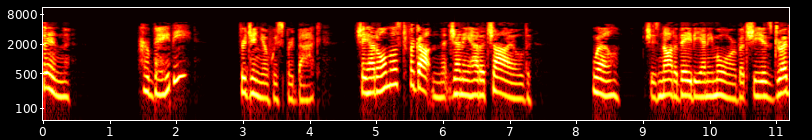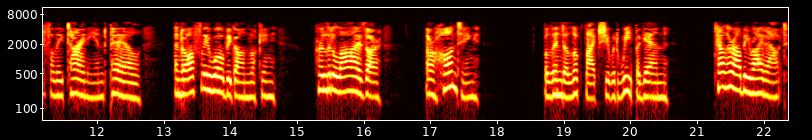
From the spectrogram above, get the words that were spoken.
thin. Her baby? Virginia whispered back. She had almost forgotten that Jenny had a child. Well, She's not a baby any more, but she is dreadfully tiny and pale, and awfully woebegone looking. Her little eyes are... are haunting. Belinda looked like she would weep again. Tell her I'll be right out.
